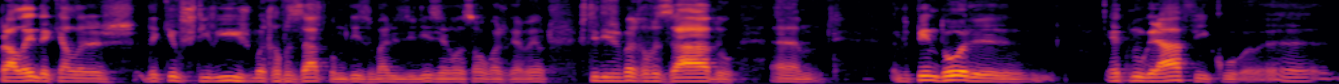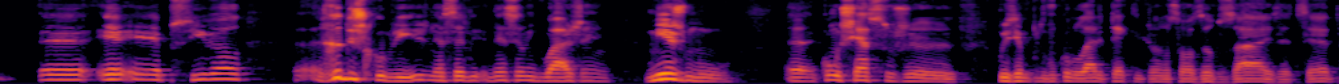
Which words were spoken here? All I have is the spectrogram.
para além daquelas, daquele estilismo arrevesado, como diz o Mário Diniz em relação aos Gaibels, estilismo arrevesado, um, eh, de pendor uh, etnográfico, uh, é, é, possível redescobrir nessa, nessa linguagem, mesmo com excessos por exemplo, de vocabulário técnico em relação aos arrozais, etc.,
